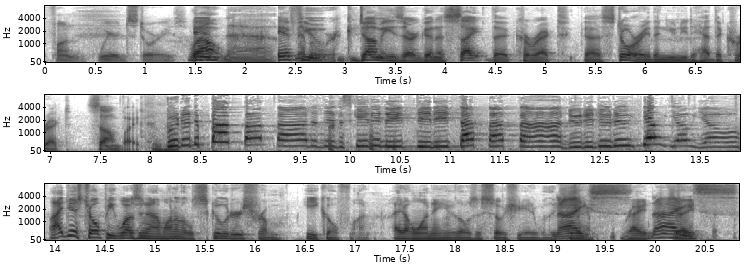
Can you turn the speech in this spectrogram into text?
fun, weird stories. Well, Nah, if never you work. dummies are going to cite the correct uh, story, then you need to have the correct soundbite. Yo, yo, yo. I just hope he wasn't on one of those scooters from EcoFun. I don't want any of those associated with it. Nice. right? Nice.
